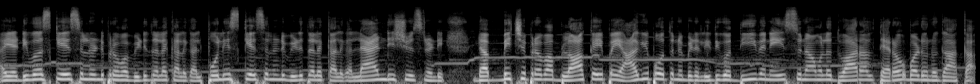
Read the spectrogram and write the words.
అయ్యా డివోర్స్ కేసుల నుండి ప్రభా విడుదల కలగాలి. పోలీస్ కేసుల నుండి విడుదల కలగాలి. ల్యాండ్ ఇష్యూస్ నుండి డబ్బిచ్చి ప్రభా బ్లాక్ అయిపోయి ఆగిపోతున్న బిడ్డలు ఇదిగో దీ ఏసునామల ద్వారాలు తెరవబడును గాక.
